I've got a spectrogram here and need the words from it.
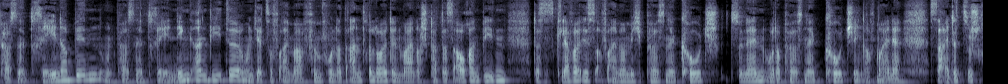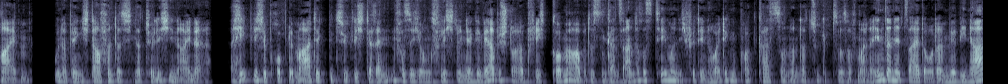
Personal Trainer bin und Personal Training anbiete und jetzt auf einmal 500 andere Leute in meiner Stadt das auch anbieten, dass es clever ist, auf einmal mich Personal Coach zu nennen oder Personal Coaching auf meine Seite zu schreiben. Unabhängig davon, dass ich natürlich in eine erhebliche Problematik bezüglich der Rentenversicherungspflicht und der Gewerbesteuerpflicht komme, aber das ist ein ganz anderes Thema, nicht für den heutigen Podcast, sondern dazu gibt es was auf meiner Internetseite oder im Webinar,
